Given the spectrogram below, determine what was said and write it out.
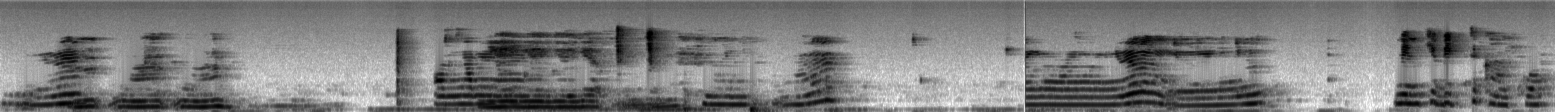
Hmm, Hmm, hmm, hmm. Ye ye ye ye. Hmm. Hmm, hmm. Benimki bitti kanka.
